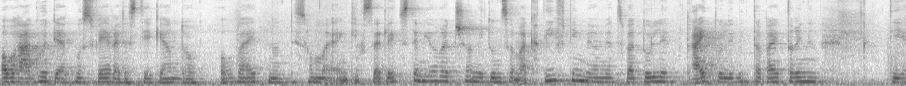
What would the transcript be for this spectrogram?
Aber auch eine gute Atmosphäre, dass die gerne da arbeiten. Und das haben wir eigentlich seit letztem Jahr jetzt schon mit unserem Aktivteam. Wir haben ja zwei tolle, drei tolle Mitarbeiterinnen, die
